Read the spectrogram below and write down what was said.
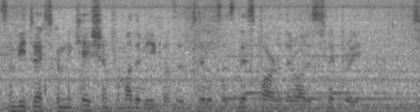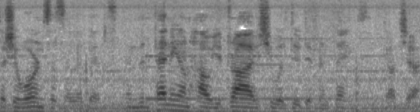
some V2X communication from other vehicles that tells us this part of the road is slippery. So she warns us a little bit. And depending on how you drive, she will do different things. Gotcha.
